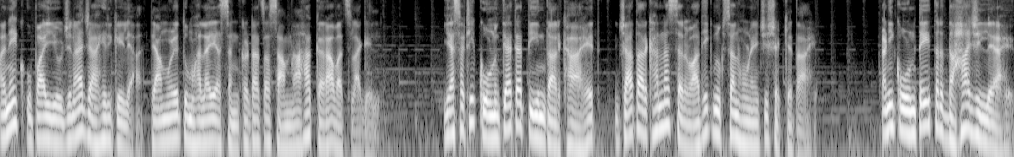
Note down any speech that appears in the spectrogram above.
अनेक उपाययोजना जाहीर केल्या त्यामुळे तुम्हाला या संकटाचा सामना हा करावाच लागेल. यासाठी कोणत्या त्या तीन तारखा आहेत ज्या तारखांना सर्वाधिक नुकसान होण्याची शक्यता आहे? आणि कोणते तर दहा जिल्हे आहेत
